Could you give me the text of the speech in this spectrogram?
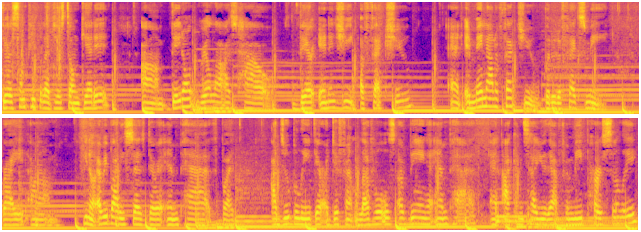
there are some people that just don't get it um, they don't realize how their energy affects you. And it may not affect you, but it affects me, right? Um, you know, everybody says they're an empath, but I do believe there are different levels of being an empath. And I can tell you that for me personally,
